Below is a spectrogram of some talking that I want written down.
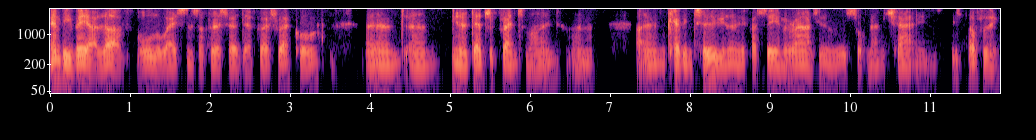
MBV I love all the way since I first heard their first record. And, um, you know, Deb's a friend of mine. Uh, and Kevin too. You know, if I see him around, you know, we'll stop and have a chat. He's, he's lovely.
